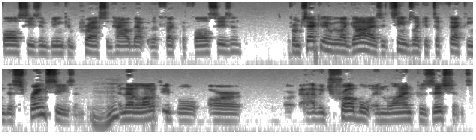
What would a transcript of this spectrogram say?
fall season being compressed and how that would affect the fall season from checking in with my guys, it seems like it's affecting the spring season, mm-hmm. and that a lot of people are, are having trouble in line positions.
